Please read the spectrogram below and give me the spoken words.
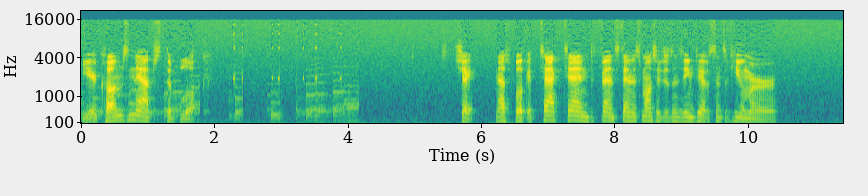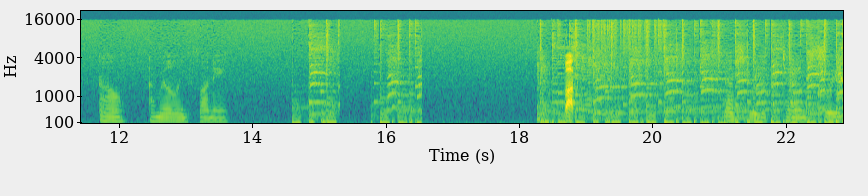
Here comes Napstablook. Check it. Napstablook, attack 10, defense 10. This monster doesn't seem to have a sense of humor. Oh, I'm really funny. Fuck. Absolutely pretending to sleep.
